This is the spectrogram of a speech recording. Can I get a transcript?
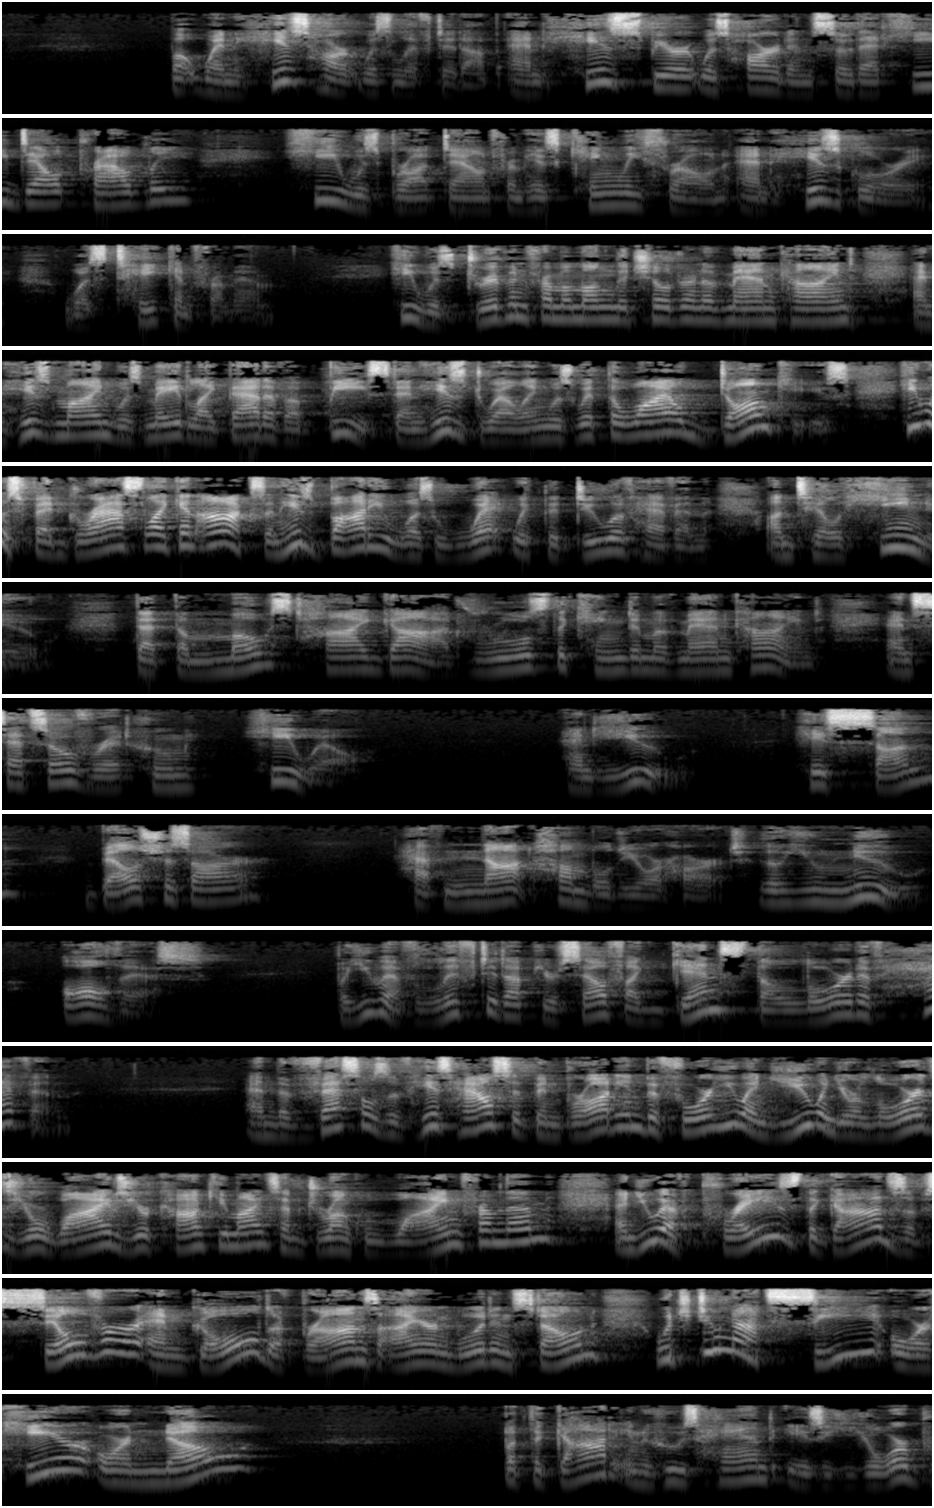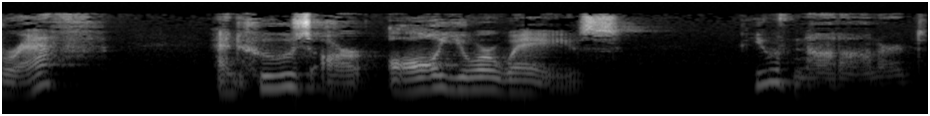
But when his heart was lifted up, and his spirit was hardened, so that he dealt proudly, he was brought down from his kingly throne, and his glory was taken from him. He was driven from among the children of mankind, and his mind was made like that of a beast, and his dwelling was with the wild donkeys. He was fed grass like an ox, and his body was wet with the dew of heaven, until he knew that the Most High God rules the kingdom of mankind and sets over it whom he will. And you, his son, Belshazzar, have not humbled your heart, though you knew all this. But you have lifted up yourself against the Lord of heaven. And the vessels of his house have been brought in before you, and you and your lords, your wives, your concubines have drunk wine from them, and you have praised the gods of silver and gold, of bronze, iron, wood, and stone, which do not see or hear or know. But the God in whose hand is your breath, and whose are all your ways, you have not honored.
